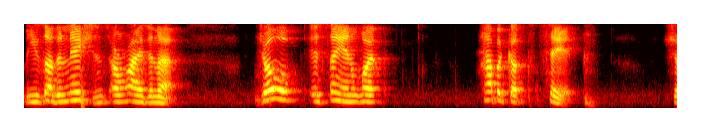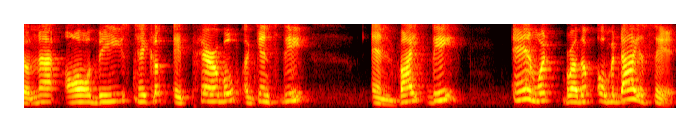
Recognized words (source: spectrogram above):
These other nations are rising up. Job is saying what Habakkuk said. Shall not all these take up a parable against thee and bite thee? And what brother Obadiah said.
